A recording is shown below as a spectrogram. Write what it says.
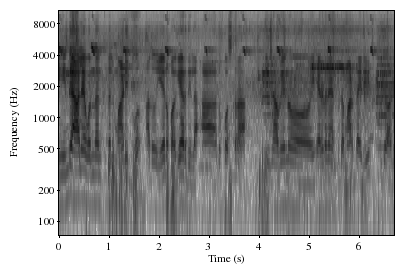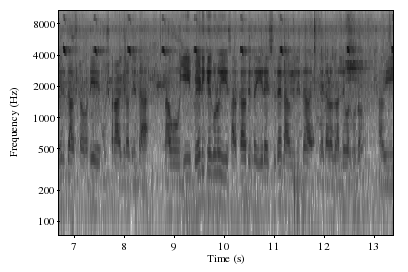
ಈ ಹಿಂದೆ ಆಲೇ ಒಂದು ಹಂತದಲ್ಲಿ ಮಾಡಿದ್ವು. ಅದು ಏನು ಬಗೆಹರಿದಿಲ್ಲ. ಅದಕ್ಕೋಸ್ಕರ ಈಗ ನಾವೇನು ಎರಡನೇ ಹಂತದ ಮಾಡ್ತಾ ಇದ್ದೀವಿ ಇದು ಅನಿರ್ದಿಷ್ಟಾವಧಿ ಮುಷ್ಕರ ಆಗಿರೋದ್ರಿಂದ ನಾವು ಈ ಬೇಡಿಕೆಗಳು ಈ ಸರ್ಕಾರದಿಂದ ಈಡೇರಿಸಿದ್ರೆ ನಾವು ಇಲ್ಲಿಂದ ಎದ್ದೇಳೋದು. ಅಲ್ಲಿವರೆಗೂ ನಾವು ಈ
